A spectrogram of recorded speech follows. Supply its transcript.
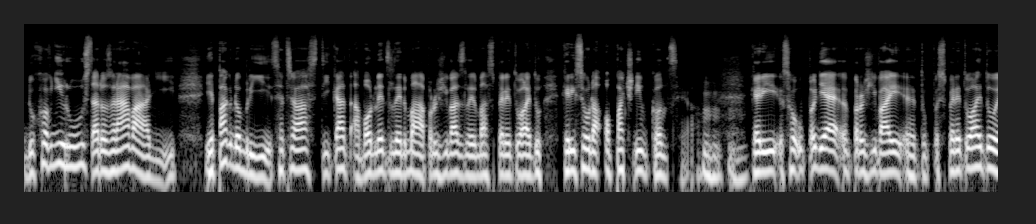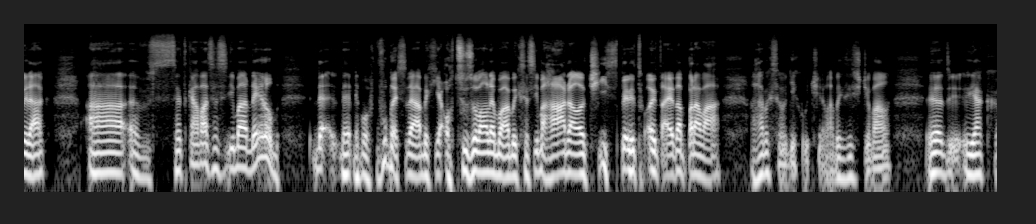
duchovní růst a dozrávání je pak dobrý se třeba stýkat a modlit s lidma a prožívat s lidma spiritualitu, který jsou na opačném konci, jo. Mm-hmm. který jsou úplně, prožívají eh, tu spiritualitu jinak a eh, setkávat se s nima nejenom, ne, ne, nebo vůbec ne, abych je odsuzoval, nebo abych se s nima hádal, čí spiritualita je ta pravá, ale abych se od nich učil, abych zjišťoval, eh, jak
